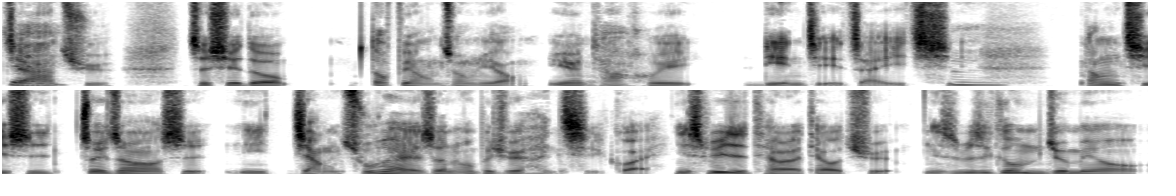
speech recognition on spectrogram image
家具，这些都都非常重要，因为它会连接在一起。嗯当其实最重要的是你讲出来的时候，你会不会觉得很奇怪？你是不是一直跳来跳去？你是不是根本就没有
